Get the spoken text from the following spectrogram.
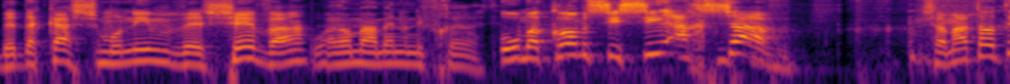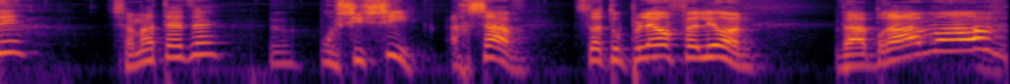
בדקה 87, הוא היום מאמן הנבחרת. הוא מקום שישי עכשיו. שמעת אותי? שמעת את זה? לא. הוא שישי, עכשיו. זאת אומרת, הוא פלייאוף עליון. ואברמוב,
